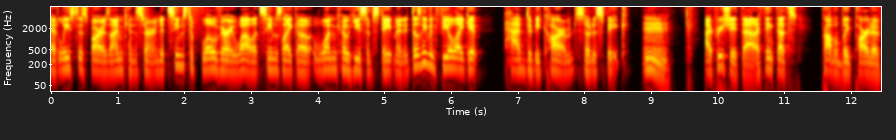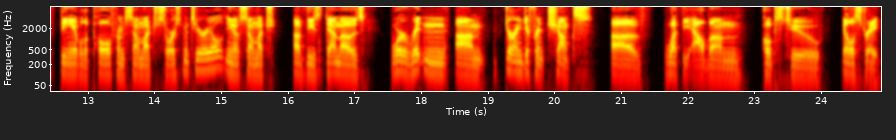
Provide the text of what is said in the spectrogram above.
at least as far as I'm concerned, it seems to flow very well. It seems like a one cohesive statement. It doesn't even feel like it had to be carved, so to speak. Mm. I appreciate that. I think that's probably part of being able to pull from so much source material. You know, so much of these demos were written um, during different chunks of what the album hopes to illustrate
